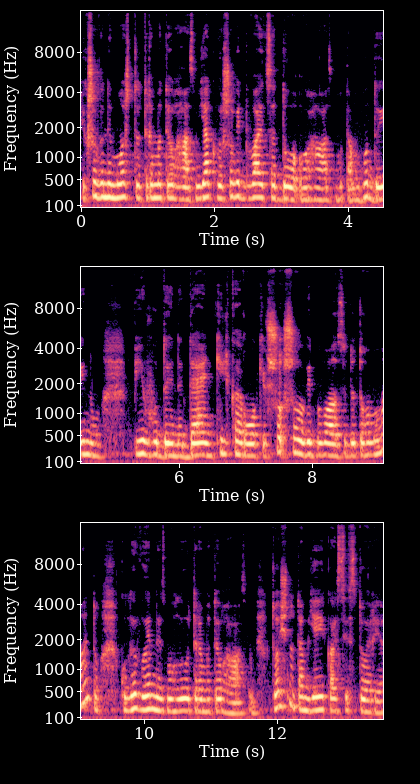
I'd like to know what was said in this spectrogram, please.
Якщо ви не можете отримати оргазм, як ви що відбувається до оргазму? Там годину, півгодини, день, кілька років. Що, що відбувалося до того моменту, коли ви не змогли отримати оргазм? Точно там є якась історія.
